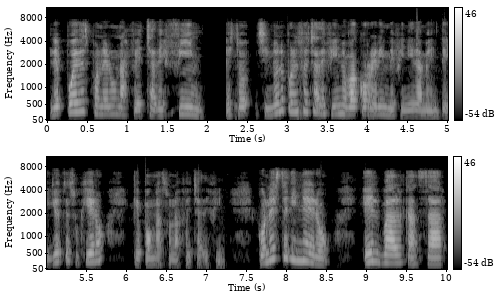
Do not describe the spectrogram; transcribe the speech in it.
Le puedes poner una fecha de fin. Esto, si no le pones fecha de fin, no va a correr indefinidamente. Yo te sugiero que pongas una fecha de fin. Con este dinero, él va a alcanzar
